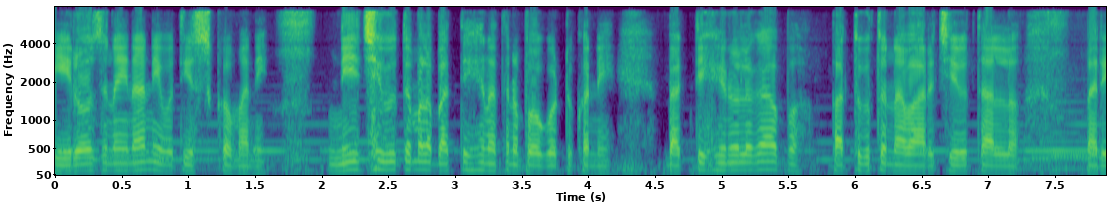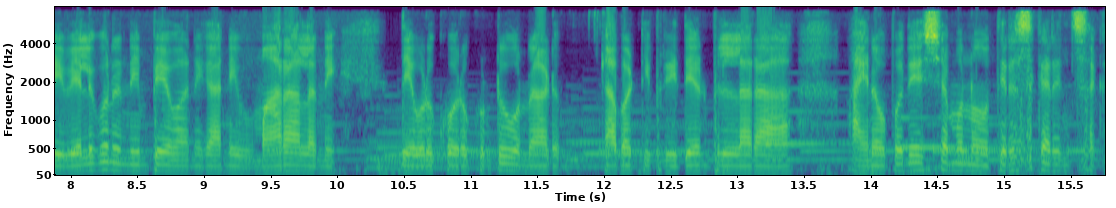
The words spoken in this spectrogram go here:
ఈ రోజునైనా నీవు తీసుకోమని నీ జీవితంలో భక్తిహీనతను పోగొట్టుకొని భక్తిహీనులుగా బతుకుతున్న వారి జీవితాల్లో మరి వెలుగును నింపేవానిగా నీవు మారాలని దేవుడు కోరుకుంటూ ఉన్నాడు. కాబట్టి ప్రియదేవుని పిల్లరా ఆయన ఉపదేశమును తిరస్కరించక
